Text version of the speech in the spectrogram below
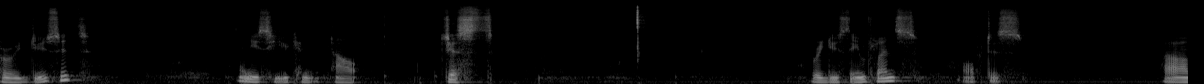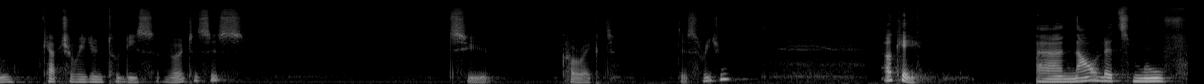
reduce it and you see you can now just reduce the influence of this um, capture region to these vertices to correct this region. Okay, and now let's move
